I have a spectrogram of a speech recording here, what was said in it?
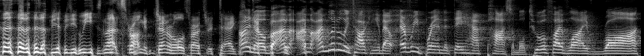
the WWE is not strong in general as far as their tags. I know, but I'm, I'm I'm literally talking about every brand that they have possible. 205 Live, Raw,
